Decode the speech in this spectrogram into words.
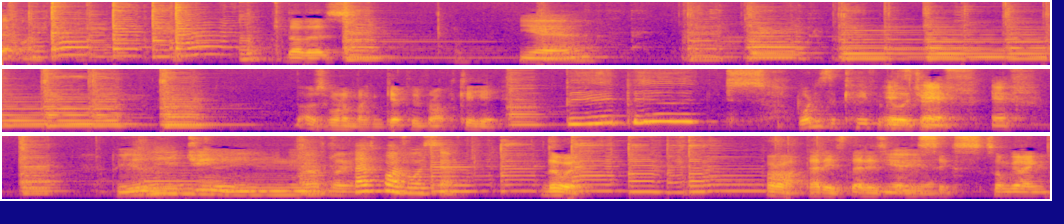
That one. No, that's. Yeah. I just wonder if I can get the right key here. What is the key for It's Jean? F. F. Billie Jean. How's my voice sound? Do it. All right, that is that is Yeah, the yeah. sixth. So I'm going.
